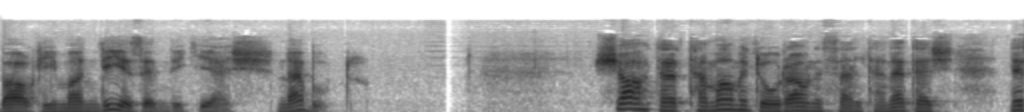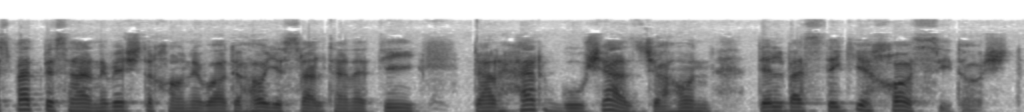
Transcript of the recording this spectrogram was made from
باقی مانده زندگیش نبود. شاه در تمام دوران سلطنتش نسبت به سرنوشت خانواده های سلطنتی در هر گوشه از جهان دلبستگی خاصی داشت.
